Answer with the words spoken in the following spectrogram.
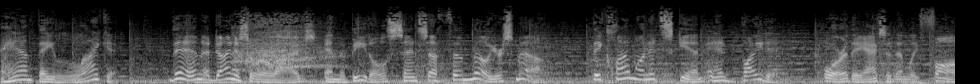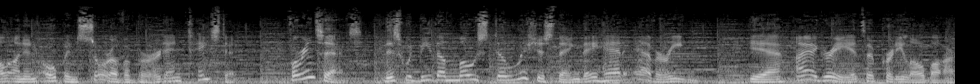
and they like it. Then a dinosaur arrives, and the beetles sense a familiar smell. They climb on its skin and bite it, or they accidentally fall on an open sore of a bird and taste it. For insects, this would be the most delicious thing they had ever eaten. Yeah, I agree, it's a pretty low bar.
